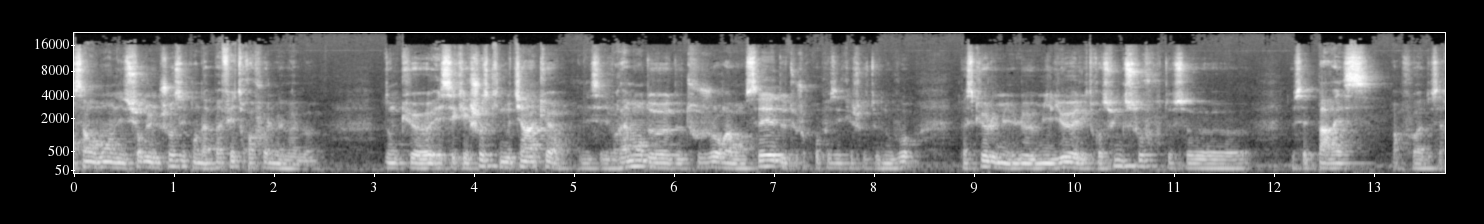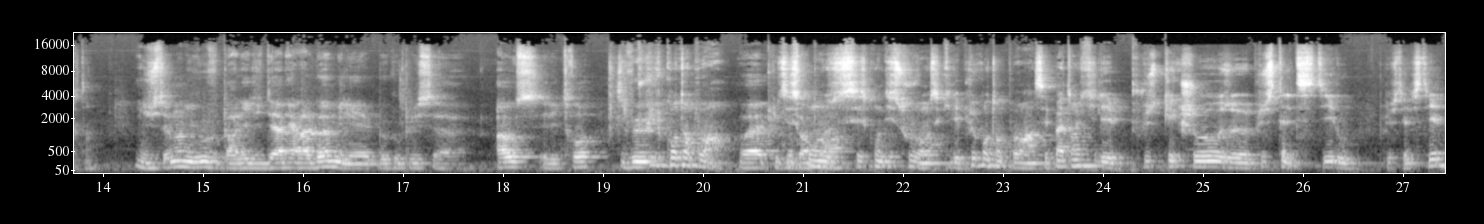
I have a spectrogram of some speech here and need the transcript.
ça au moins on est sûr d'une chose, c'est qu'on n'a pas fait trois fois le même album. Donc, euh, et c'est quelque chose qui nous tient à cœur. On essaie vraiment de, toujours avancer, de toujours proposer quelque chose de nouveau, parce que le, milieu électro-swing souffre de, ce, de cette paresse parfois de certains. justement, vous, vous parlez du dernier album, il est beaucoup plus euh, house, électro. Plus contemporain. Ouais, plus c'est contemporain. c'est ce qu'on dit souvent, c'est qu'il est plus contemporain. C'est pas tant qu'il est plus quelque chose, plus tel style ou plus tel style,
